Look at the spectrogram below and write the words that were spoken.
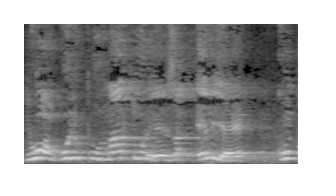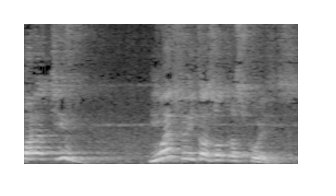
E o orgulho, por natureza, ele é comparativo. Não é feito as outras coisas.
